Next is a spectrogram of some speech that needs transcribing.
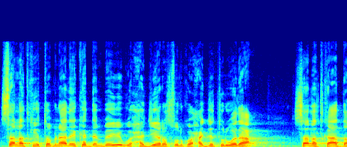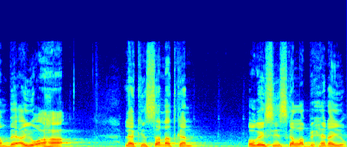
sannadkii tobnaad ee ka dambeeyey buu xajiyey rasuulku xajatulwadaac sanadkaa dambe ayuu ahaa. Laakiin sanadkan ogeysiiska la bixinayo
